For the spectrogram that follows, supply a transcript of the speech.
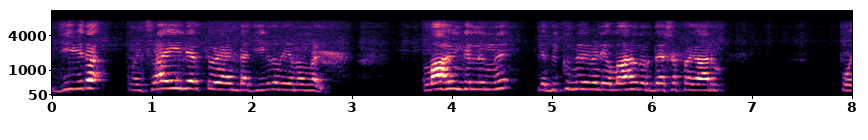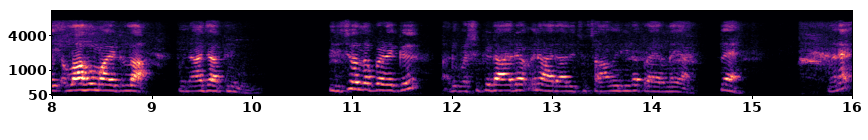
ജീവിത ഇസ്രായേലിയർക്ക് വേണ്ട ജീവിത നിയമങ്ങൾ അള്ളാഹുവിങ്കിൽ നിന്ന് ലഭിക്കുന്നതിന് വേണ്ടി അള്ളാഹു നിർദ്ദേശപ്രകാരം പോയി. അള്ളാഹുമായിട്ടുള്ള മുനാജാത്തിന് പോയി. തിരിച്ചു വന്നപ്പോഴേക്ക് അത് പശുക്കിടാരനെ ആരാധിച്ചു. സാമരിയുടെ പ്രേരണയാണ്. അല്ലേ? അങ്ങനെ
